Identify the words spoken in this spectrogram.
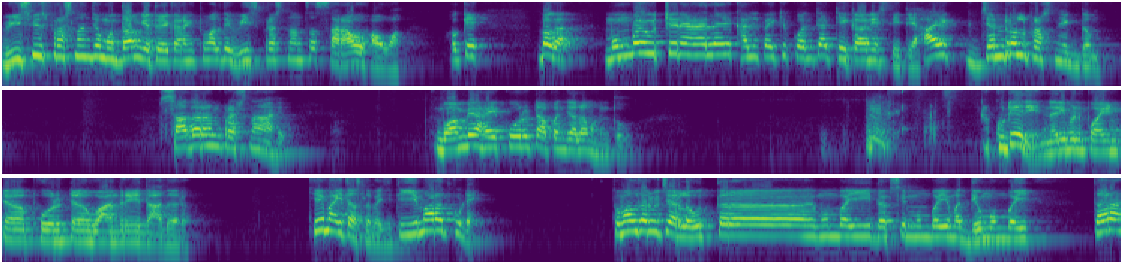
वीस वीस प्रश्नांचे मुद्दाम घेतोय कारण की तुम्हाला ते वीस प्रश्नांचा सराव व्हावा ओके बघा मुंबई उच्च न्यायालय खालीपैकी कोणत्या ठिकाणी स्थिती आहे? हा एक जनरल प्रश्न एकदम. साधारण प्रश्न आहे. बॉम्बे हायकोर्ट आपण ज्याला म्हणतो. कुठे रे नरीमन नरिमन पॉइंट फोर्ट वांद्रे दादर. हे माहीत असलं पाहिजे. ती इमारत कुठे आहे? तुम्हाला जर विचारलं उत्तर मुंबई दक्षिण मुंबई मध्य मुंबई तर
